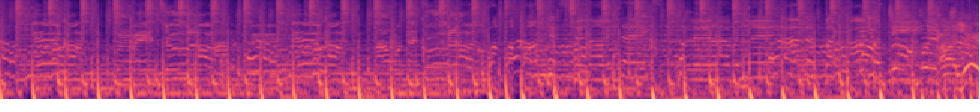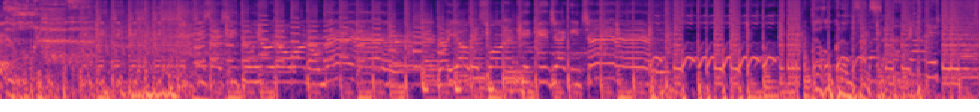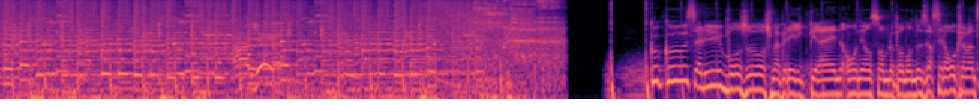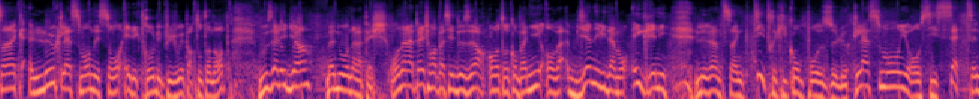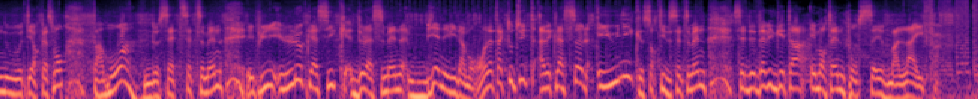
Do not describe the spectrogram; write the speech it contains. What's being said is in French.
salut, bonjour, je m'appelle Eric Pirenne, on est ensemble pendant deux heures, c'est l'Euroclub 25, le classement des sons électro les plus joués partout en Europe. Vous allez bien? Bah nous on a la pêche. On a la pêche, on va passer deux heures en votre compagnie, on va bien évidemment égrener les 25 titres qui composent le classement, il y aura aussi 7 nouveautés hors classement, pas moins de 7 cette semaine, et puis le classique de la semaine bien évidemment. On attaque tout de suite avec la seule et unique sortie de cette semaine, celle de David Guetta et Morten pour Save My Life.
